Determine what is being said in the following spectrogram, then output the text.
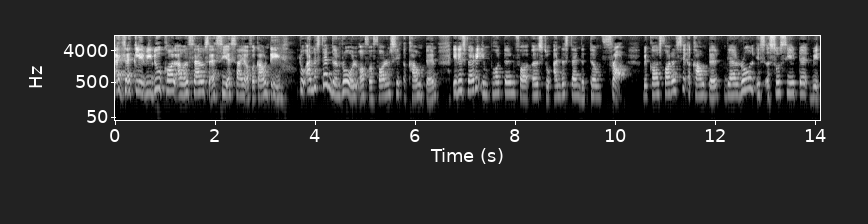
Exactly. We do call ourselves as CSI of accounting. To understand the role of a forensic accountant, it is very important for us to understand the term fraud because forensic accountant, their role is associated with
